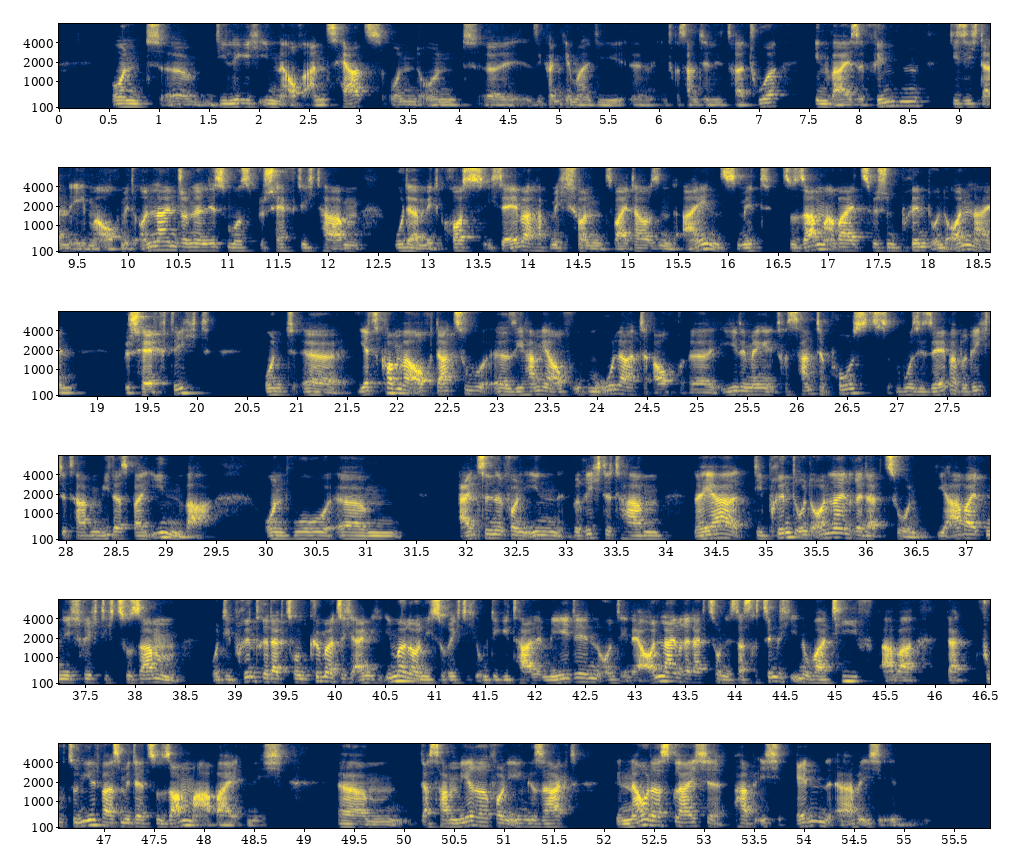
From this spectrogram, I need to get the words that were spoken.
und äh, die lege ich Ihnen auch ans Herz. Und, und äh, Sie können hier mal die äh, interessante Literaturhinweise finden, die sich dann eben auch mit Online-Journalismus beschäftigt haben oder mit Cross. Ich selber habe mich schon 2001 mit Zusammenarbeit zwischen Print und Online beschäftigt. Und äh, jetzt kommen wir auch dazu, äh, Sie haben ja auf Open Olat auch äh, jede Menge interessante Posts, wo Sie selber berichtet haben, wie das bei Ihnen war. Und wo ähm, einzelne von Ihnen berichtet haben, naja, die Print- und Online-Redaktion, die arbeiten nicht richtig zusammen. Und die Printredaktion kümmert sich eigentlich immer noch nicht so richtig um digitale Medien. Und in der Online-Redaktion ist das ziemlich innovativ, aber da funktioniert was mit der Zusammenarbeit nicht. Ähm, das haben mehrere von Ihnen gesagt. Genau das Gleiche habe ich, in, habe ich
